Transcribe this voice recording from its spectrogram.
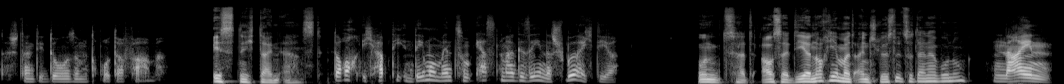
Da stand die Dose mit roter Farbe. Ist nicht dein Ernst. Doch, ich habe die in dem Moment zum ersten Mal gesehen, das schwöre ich dir. Und hat außer dir noch jemand einen Schlüssel zu deiner Wohnung? Nein.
